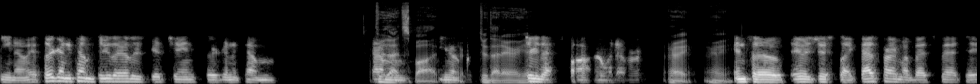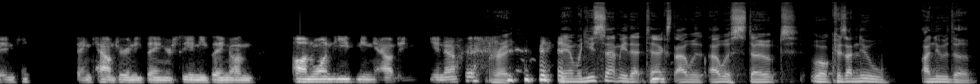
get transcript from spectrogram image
you know, if they're going to come through there, there's a good chance they're going to come through um, that spot you know, through that area through that spot or whatever. Right right. And so it was just like that's probably my best bet to, en- to encounter anything or see anything on on one evening outing. You know, right. And when you sent me that text i was i was stoked. Well because i knew i knew the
